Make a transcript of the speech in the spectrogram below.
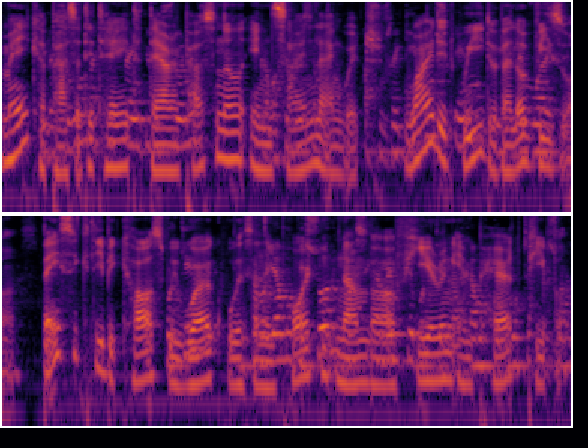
may capacitate their personnel in sign language. Why did we develop Visor? Basically because we work with an important number of hearing impaired people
